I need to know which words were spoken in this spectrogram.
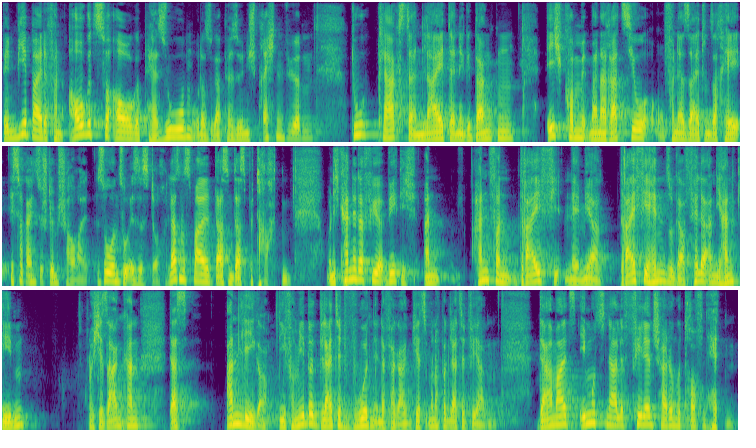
wenn wir beide von Auge zu Auge per Zoom oder sogar persönlich sprechen würden. Du klagst dein Leid, deine Gedanken. Ich komme mit meiner Ratio von der Seite und sage, hey, ist doch gar nicht so schlimm, schau mal. So und so ist es doch. Lass uns mal das und das betrachten. Und ich kann dir dafür wirklich an Hand von drei, vier, nee, mehr, drei, vier Händen sogar Fälle an die Hand geben, wo ich dir sagen kann, dass Anleger, die von mir begleitet wurden in der Vergangenheit, die jetzt immer noch begleitet werden, damals emotionale Fehlentscheidungen getroffen hätten.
